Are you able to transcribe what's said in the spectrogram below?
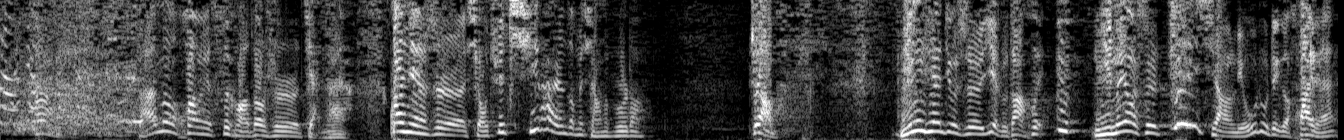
想想。咱们换位思考倒是简单呀，关键是小区其他人怎么想的不知道。这样吧，明天就是业主大会，你们要是真想留住这个花园，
